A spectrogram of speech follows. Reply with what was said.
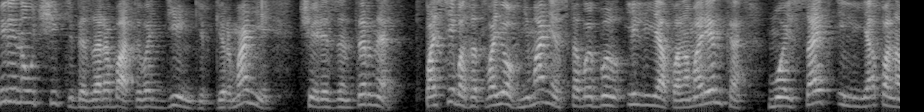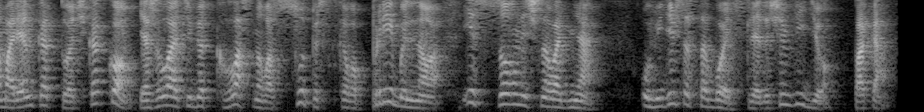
или научить тебя зарабатывать деньги в Германии через интернет. Спасибо за твое внимание. С тобой был Илья Пономаренко. Мой сайт ильяпономаренко.ком. Я желаю тебе классного, суперского, прибыльного и солнечного дня. Увидимся с тобой в следующем видео. Пока.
